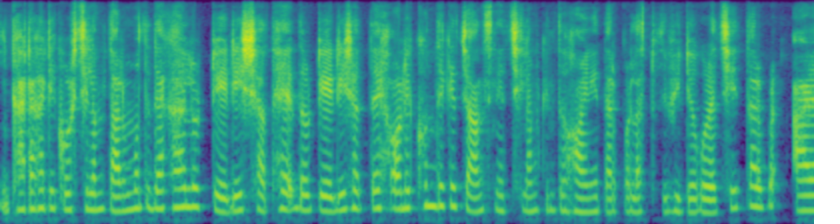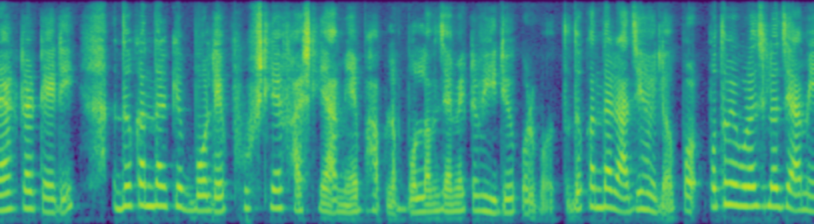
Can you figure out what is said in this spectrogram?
ঘাটাঘাটি করছিলাম। তার মধ্যে দেখা হলো টেডির সাথে। তো টেডির সাথে অনেকক্ষণ থেকে চান্স নিচ্ছিলাম, কিন্তু হয়নি। তারপর লাস্টে ভিডিও করেছি। তারপর আর একটা টেডি দোকানদারকে বলে ফুসলে ফাসলে আমি ভাবলাম, বললাম যে আমি একটা ভিডিও করব। তো দোকানদার রাজি হইল। প্রথমে বলেছিল যে আমি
